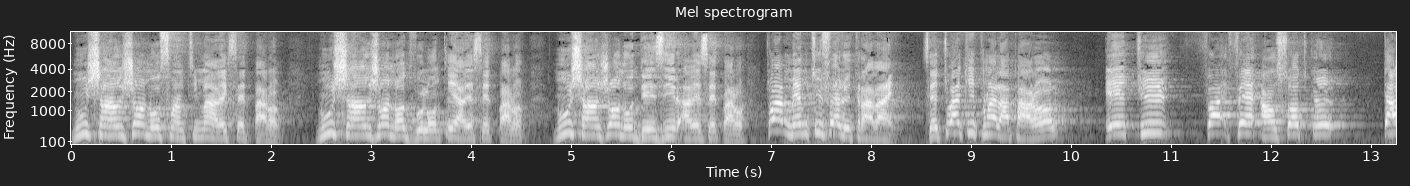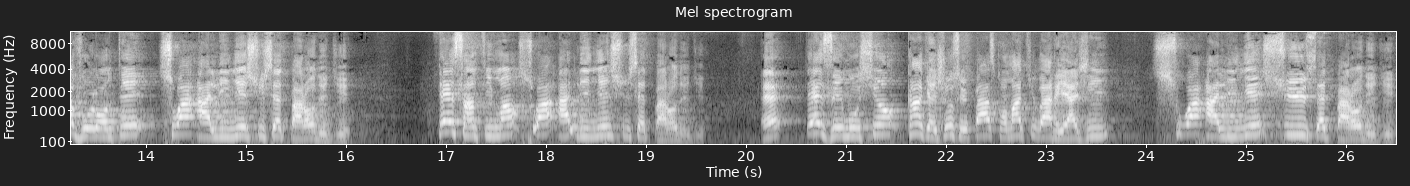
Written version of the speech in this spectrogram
nous changeons nos sentiments avec cette parole, nous changeons notre volonté avec cette parole, nous changeons nos désirs avec cette parole. Toi-même, tu fais le travail. C'est toi qui prends la parole et tu fa- fais en sorte que ta volonté soit alignée sur cette parole de Dieu. Tes sentiments soient alignés sur cette parole de Dieu. Hein? Tes émotions, quand quelque chose se passe, comment tu vas réagir, soient alignés sur cette parole de Dieu.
